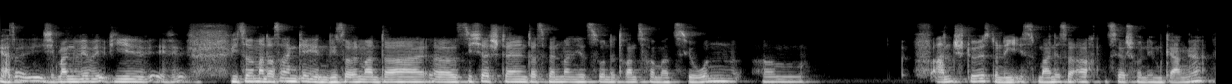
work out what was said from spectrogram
Also ich meine, wie, wie, wie soll man das angehen? Wie soll man da äh, sicherstellen, dass wenn man jetzt so eine Transformation ähm, anstößt, und die ist meines Erachtens ja schon im Gange,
